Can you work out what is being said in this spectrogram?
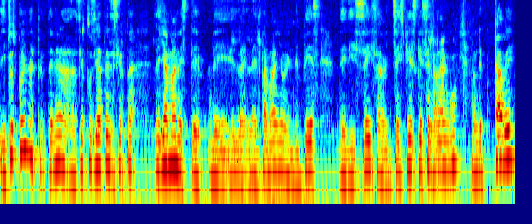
y entonces pueden te- tener a ciertos yates de cierta, le llaman este, de, el, tamaño en, en pies de 16 a 26 pies, que es el rango donde cabe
